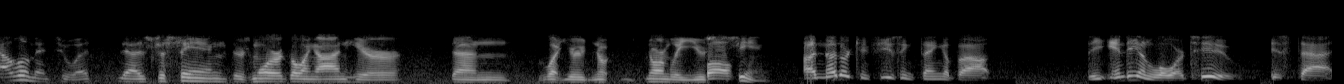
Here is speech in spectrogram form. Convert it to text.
element to it that is just saying there's more going on here than what you're no- normally used Well, to seeing. Another confusing thing about the Indian lore too is that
